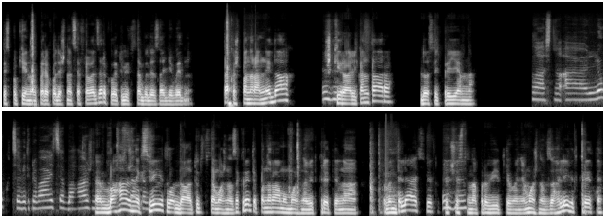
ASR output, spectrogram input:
ти спокійно переходиш на цифрове дзеркало, і тобі все буде ззаді видно. Також панорамний дах, шкіра Алькантара, досить приємна. Класно. А люк це відкривається багажник. Е, Багажник, світло, да, тут все можна закрити. Панораму можна відкрити на вентиляцію, тобто чисто на провітрювання, можна взагалі відкрити.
